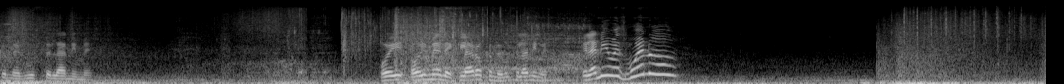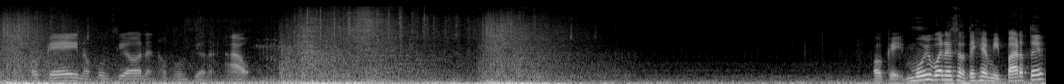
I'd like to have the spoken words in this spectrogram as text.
que me gusta el anime. Hoy, hoy me declaro que me gusta el anime. ¡El anime es bueno! Ok, no funciona, no funciona. Au. Ok, muy buena estrategia de mi parte.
